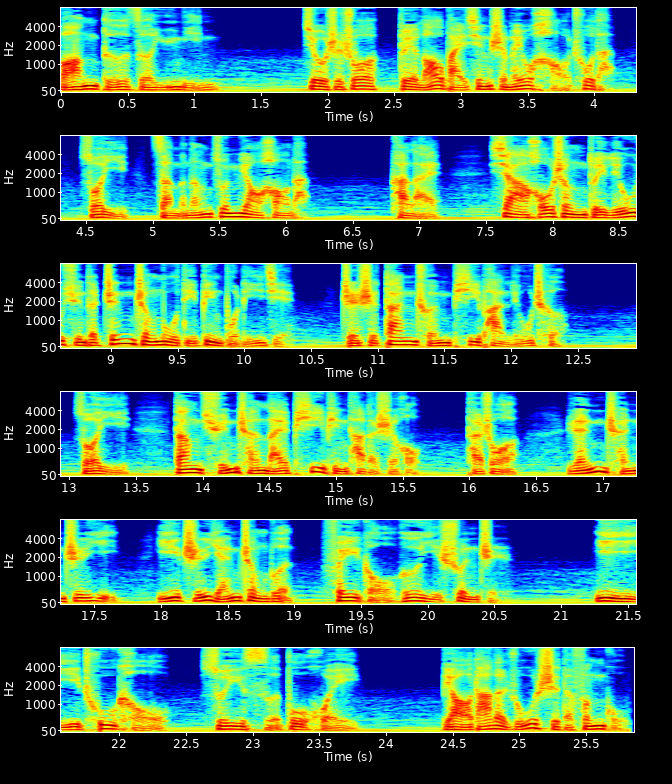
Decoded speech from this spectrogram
王德则于民，就是说对老百姓是没有好处的。所以怎么能尊庙号呢？看来夏侯胜对刘询的真正目的并不理解，只是单纯批判刘彻。所以当群臣来批评他的时候，他说：“人臣之义，宜直言正论，非苟阿谀顺旨。义已出口，虽死不悔。”表达了如是的风骨。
